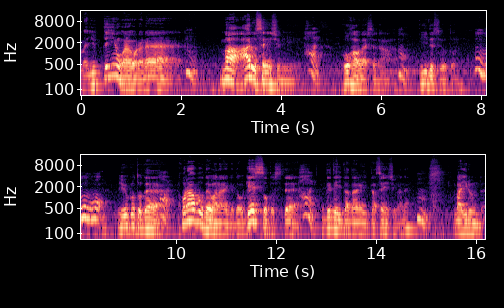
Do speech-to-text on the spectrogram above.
まあ言っていいのかなこれね、うん、まあある選手にはい。オファーを出したら、ういいですよと。うんうんうん。いうことで、はコラボではないけどゲストとしてはい。出ていただいた選手がねうん。まあいるんで。あ、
